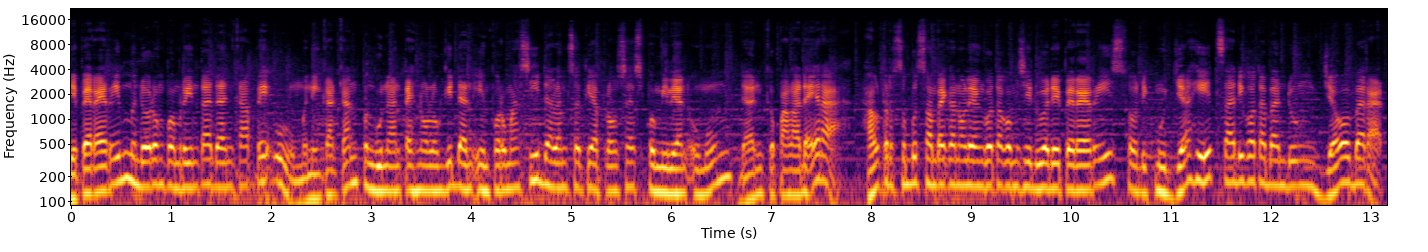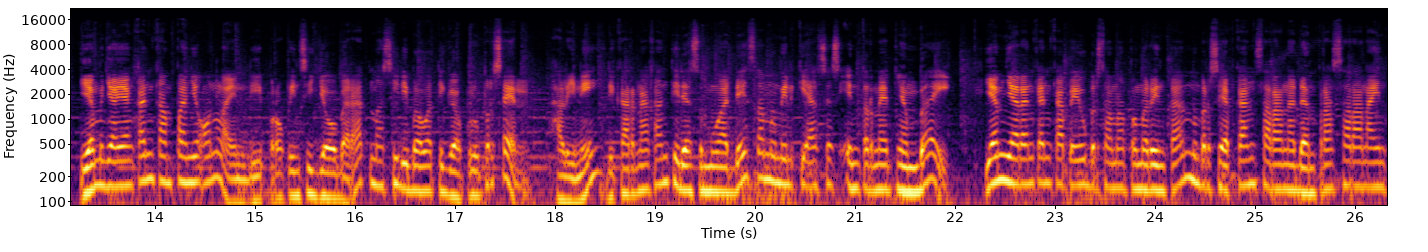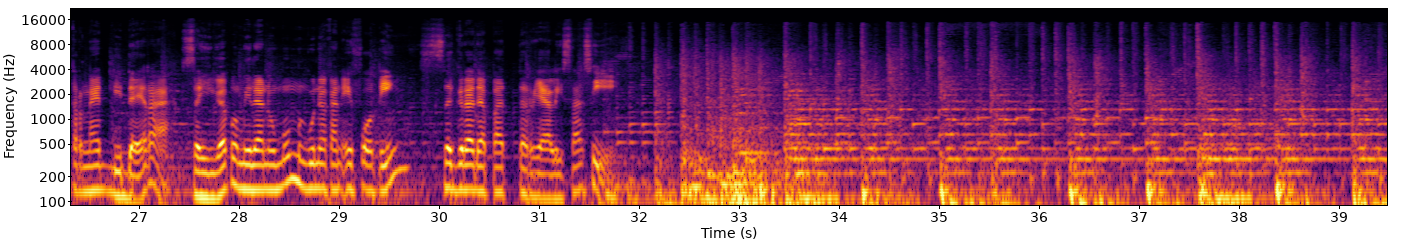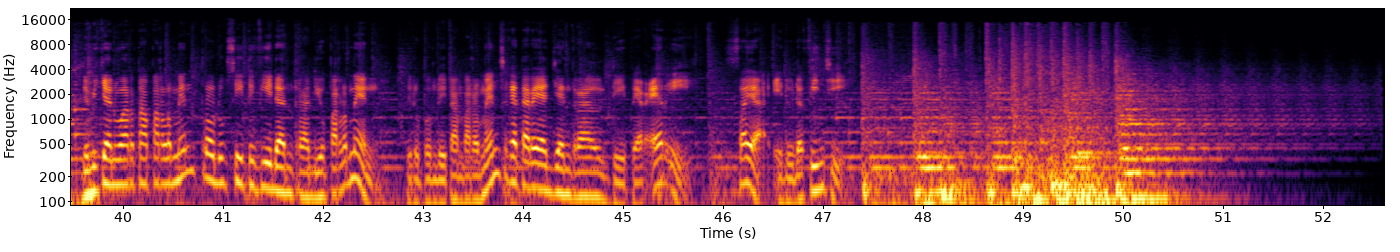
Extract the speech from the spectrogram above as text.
DPR RI mendorong pemerintah dan KPU meningkatkan penggunaan teknologi dan informasi dalam setiap proses pemilihan umum dan kepala daerah. Hal tersebut sampaikan oleh anggota Komisi 2 DPR RI, Sodik Mujahid, saat di Kota Bandung, Jawa Barat. Ia menyayangkan kampanye online di Provinsi Jawa Barat masih di bawah 30 persen. Hal ini dikarenakan tidak semua desa memiliki akses internet yang baik. Ia menyarankan KPU bersama pemerintah mempersiapkan sarana dan prasarana internet di daerah, sehingga pemilihan umum menggunakan e-voting segera dapat terrealisasi. Demikian Warta Parlemen, Produksi TV dan Radio Parlemen, Biro Pemberitaan Parlemen, Sekretariat Jenderal DPR RI. Saya Edu Da Vinci.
